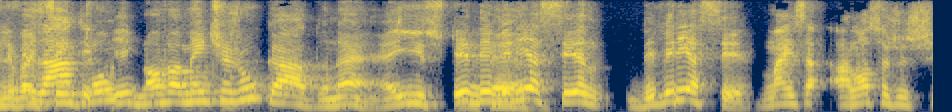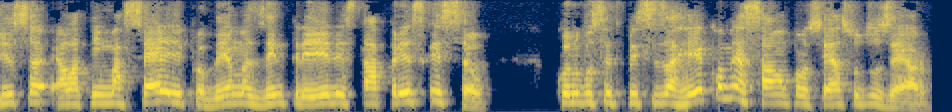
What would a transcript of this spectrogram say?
Ele vai Exato. ser então e... novamente julgado, né? É isso. Ele deveria ser, deveria ser, mas a, a, nossa justiça ela tem uma série de problemas, entre eles está a prescrição. Quando você precisa recomeçar um processo do zero,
